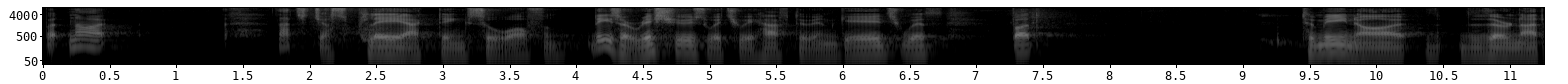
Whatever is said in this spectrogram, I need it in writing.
But now, that's just play acting so often. These are issues which we have to engage with, but to me now, they're not,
